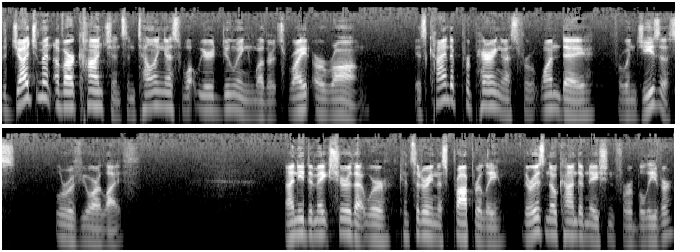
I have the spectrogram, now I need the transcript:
The judgment of our conscience in telling us what we are doing, whether it's right or wrong, is kind of preparing us for one day for when Jesus will review our life. I need to make sure that we're considering this properly. There is no condemnation for a believer.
